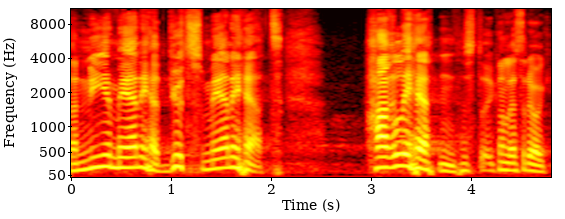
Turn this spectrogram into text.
Den nye menighet, Guds menighet. Herligheten. Jeg kan lese det òg.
